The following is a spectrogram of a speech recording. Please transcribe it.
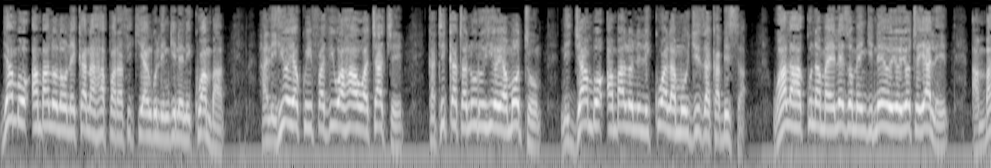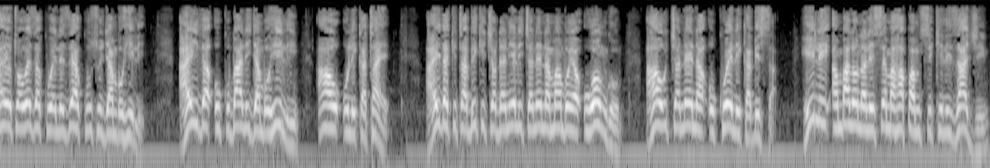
Jambo ambalo laonekana hapa rafiki yangu lingine ni kwamba hali hiyo ya kuhifadhiwa hawa wachache katika tanuru hiyo ya moto ni jambo ambalo lilikuwa la muujiza kabisa wala hakuna maelezo mengineyo yoyote yale ambayo twaweza kuelezea kuhusu jambo hili. Aidha ukubali jambo hili au ulikatae. Aidha kitabu hiki cha danieli chanena mambo ya uongo au chanena ukweli kabisa. Hili ambalo nalisema hapa msikilizaji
